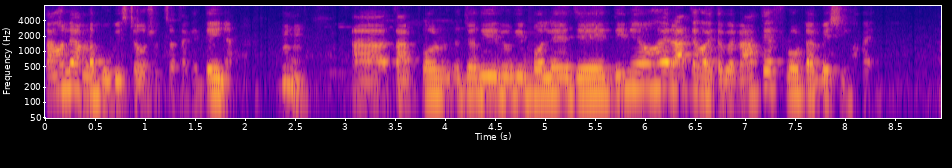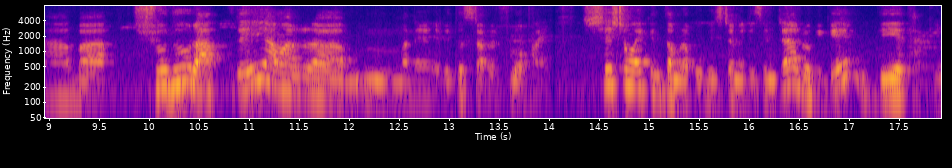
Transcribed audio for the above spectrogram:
তাহলে আমরা বুবিসটা ওষুধটা তাকে দেই না। হুম? তারপর যদি রুগী বলে যে দিনেও হয়, রাতে হয়, তবে রাতে ফ্লোটা বেশি হয়। বা শুধু রাত্রেই আমার মানে ঋতুস্রাবের ফ্লো হয়। সে সময় কিন্তু আমরা বুবিস্টা মেডিসিনটা রোগীকে দিয়ে থাকি।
